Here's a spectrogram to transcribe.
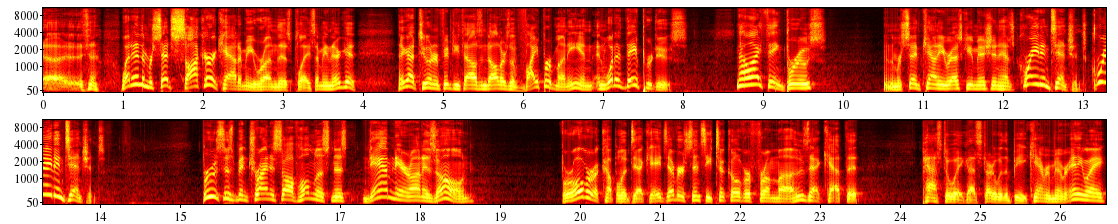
uh, why didn't the Merced Soccer Academy run this place? I mean, they're get, they got two hundred fifty thousand dollars of Viper money, and, and what did they produce? Now, I think Bruce and the Merced County Rescue Mission has great intentions, great intentions Bruce has been trying to solve homelessness damn near on his own for over a couple of decades, ever since he took over from uh, who's that cat that passed away? Got started with a B. Can't remember. Anyway,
